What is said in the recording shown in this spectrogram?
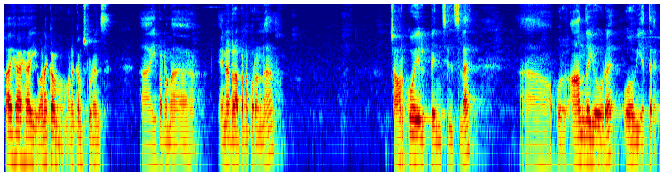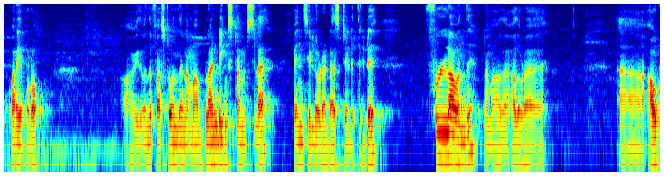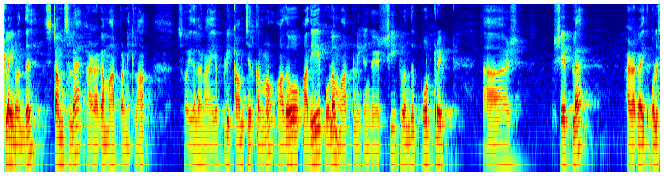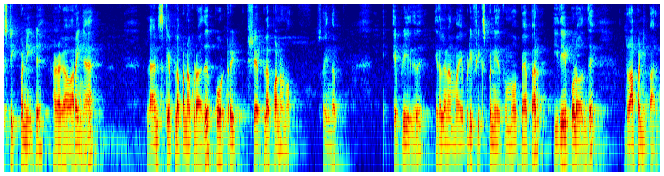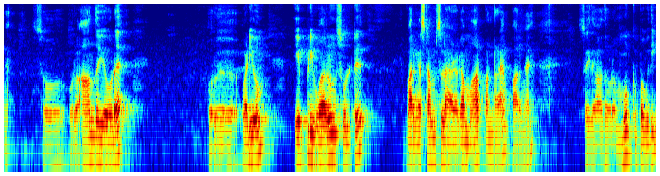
Hi hi hi வணக்கம். வணக்கம் students இப்போ நம்ம என்ன ட்ரா பண்ண போகிறோம்னா சார்கோயில் பென்சில்ஸில் ஒரு ஆந்தையோட ஓவியத்தை வரையப்படும் இது வந்து ஃபஸ்ட்டு வந்து நம்ம பிளண்டிங் ஸ்டம்ப்ஸில் பென்சிலோட டஸ்ட் எடுத்துக்கிட்டு ஃபுல்லாக வந்து நம்ம அதை அதோட அவுட்லைன் வந்து ஸ்டம்ப்ஸில் அழகாக மார்க் பண்ணிக்கலாம். ஸோ இதில் நான் எப்படி காமிச்சிருக்கேனோ அதோ அதே போல் மார்க் பண்ணிக்கோங்க. ஷீட் வந்து போர்ட்ரேட் ஷேப்பில் அழகாக இது போல் ஸ்டிக் பண்ணிக்கிட்டு அழகாக வரைங்க. லேண்ட்ஸ்கேப்பில் பண்ணக்கூடாது போர்ட்ரேட் ஷேப்பில் பண்ணணும். ஸோ இந்த எப்படி இது இதில் நம்ம எப்படி ஃபிக்ஸ் பண்ணியிருக்கோமோ பேப்பர் இதே போல் வந்து ட்ரா பண்ணி பாருங்கள் ஸோ ஒரு ஆந்தையோட ஒரு வடிவம் எப்படி வரும்னு சொல்லிட்டு பாருங்கள் ஸ்டம்ஸில் அழகாக மார்க் பண்ணுறேன் பாருங்கள் ஸோ இது அதோட மூக்கு பகுதி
